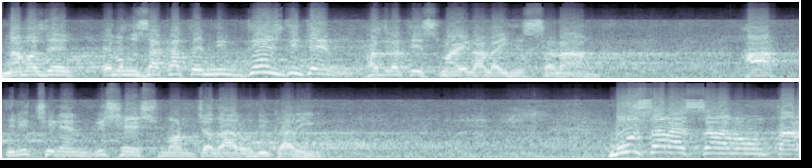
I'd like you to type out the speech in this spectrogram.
নামাজের এবং জাকাতের নির্দেশ দিতেন হজরত ইসমাইল আলাইহিসালাম আর তিনি ছিলেন বিশেষ মর্যাদার অধিকারী। তার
